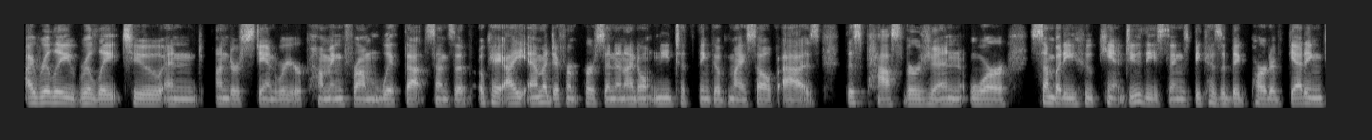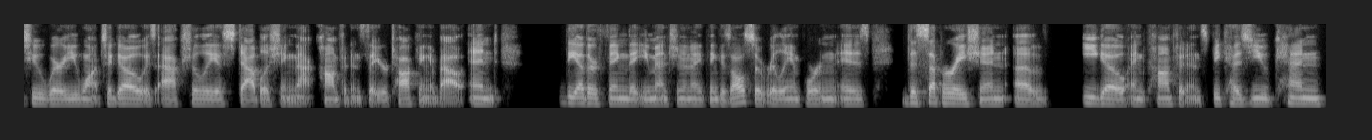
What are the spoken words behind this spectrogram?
I really relate to and understand where you're coming from with that sense of, okay, I am a different person and I don't need to think of myself as this past version or somebody who can't do these things because a big part of getting to where you want to go is actually establishing that confidence that you're talking about. And the other thing that you mentioned, and I think is also really important, is the separation of ego and confidence, because you can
